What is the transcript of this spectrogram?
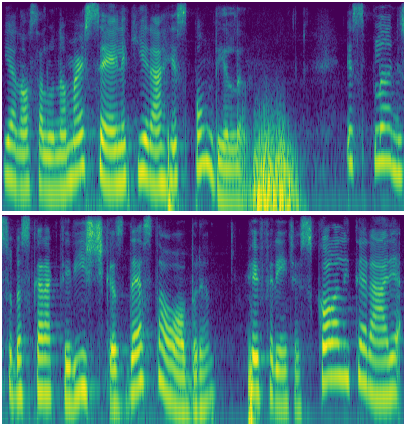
E a nossa aluna Marcélia que irá respondê-la. Explane sobre as características desta obra referente à escola literária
